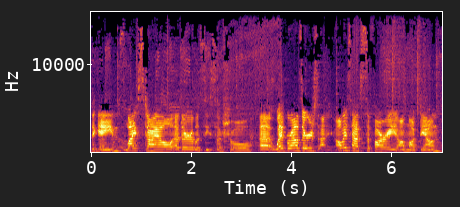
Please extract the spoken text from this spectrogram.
the game. Lifestyle, other, let's see, social. Uh, web browsers, I always have Safari on lockdown.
